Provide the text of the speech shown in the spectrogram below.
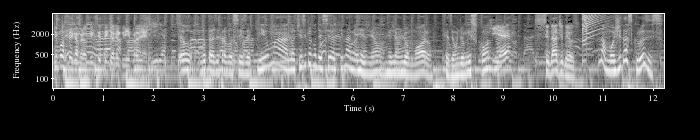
E você, Gabriel, o que, que você tem de alegria pra gente? Eu vou trazer pra vocês aqui uma notícia que aconteceu aqui na minha região, região onde eu moro, quer dizer, onde eu me escondo, Que né? é. Cidade de Deus. Não, Mogi das Cruzes.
